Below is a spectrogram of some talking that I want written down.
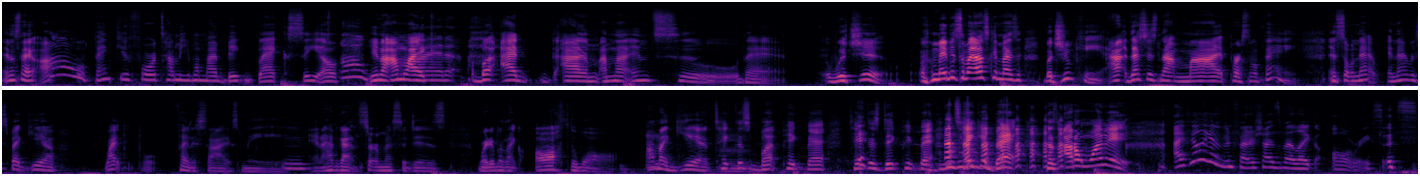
And it's like, oh, thank you for telling me you want my big black CEO. Oh, you know, I'm like, but I I'm I'm not into that with you. Maybe somebody else can message, but you can't. I, that's just not my personal thing. And so in that in that respect, yeah, white people fetishize me, Mm. and I've gotten certain messages where they was like off the wall. I'm like, yeah, take this butt pic back, take this dick pic back, take it back, because I don't want it. I feel like I've been fetishized by like all races.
